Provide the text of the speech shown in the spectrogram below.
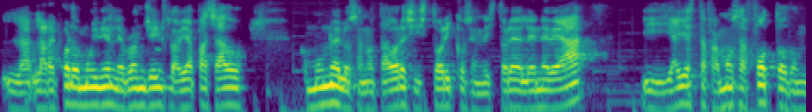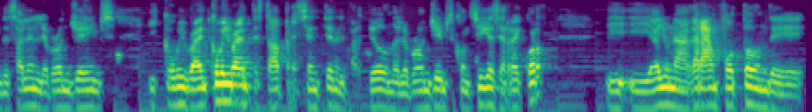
la, la, recuerdo muy bien, LeBron James lo había pasado como uno de los anotadores históricos en la historia del NBA. Y hay esta famosa foto donde salen LeBron James y Kobe Bryant. Kobe Bryant estaba presente en el partido donde LeBron James consigue ese récord y, hay una gran foto donde,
